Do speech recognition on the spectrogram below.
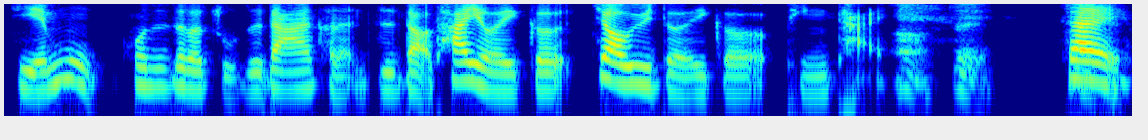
节目或者这个组织，大家可能知道，它有一个教育的一个平台。嗯，对。在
